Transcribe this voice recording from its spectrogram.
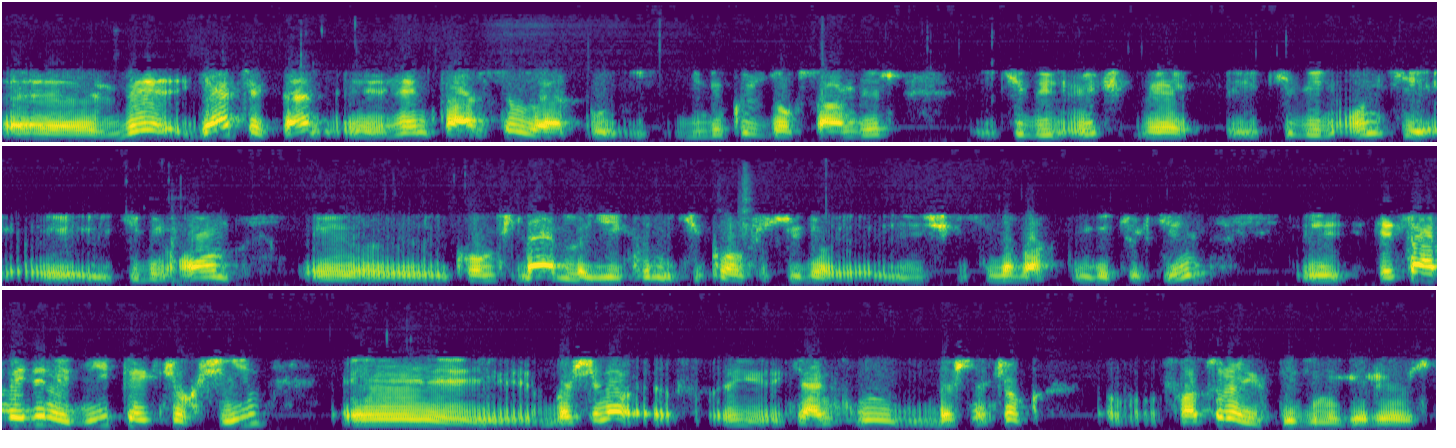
E, ve gerçekten e, hem tarihsel olarak bu 1991 2003 ve 2012 2010 e, komşularla yakın iki komşusuyla ilişkisine baktığında Türkiye'nin e, hesap edemediği pek çok şeyin e, başına e, kendisinin başına çok fatura yüklediğini görüyoruz.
